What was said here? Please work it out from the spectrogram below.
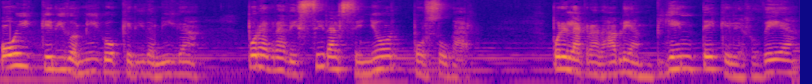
hoy, querido amigo, querida amiga, por agradecer al Señor por su hogar, por el agradable ambiente que le rodea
